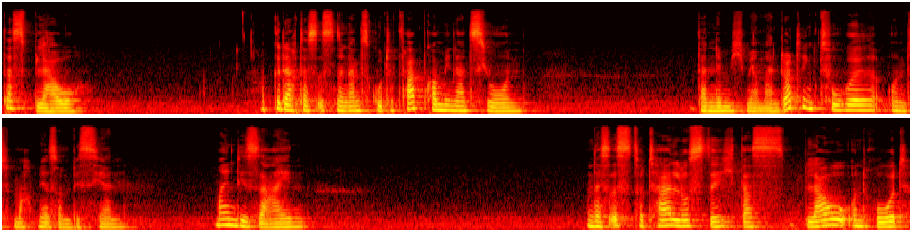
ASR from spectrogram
das Blau habe gedacht, das ist eine ganz gute Farbkombination. Dann nehme ich mir mein Dotting-Tool und mache mir so ein bisschen mein Design. Und das ist total lustig, dass Blau und Rot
